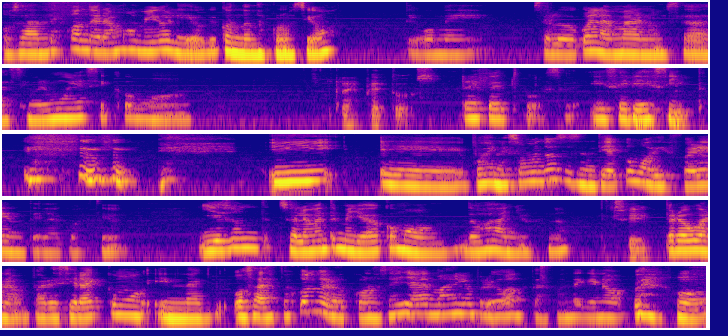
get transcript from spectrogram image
o sea, antes cuando éramos amigos, le digo que cuando nos conocimos, tipo, me saludó con la mano, o sea, siempre muy así como Respetuoso. respetuoso y seriecito. y eh, pues en ese momento se sentía como diferente la cuestión. Y eso solamente me lleva como dos años, ¿no? Sí, Pero bueno, pareciera como O sea, después cuando los conoces ya más en lo privado te das cuenta que no, pero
